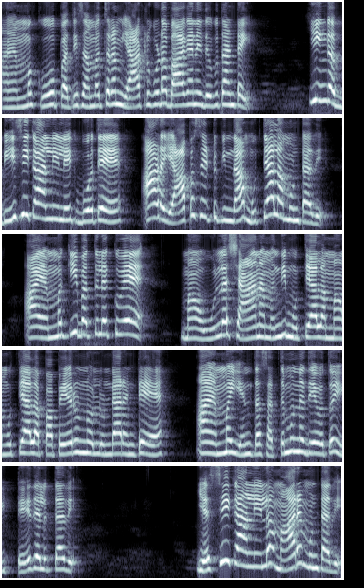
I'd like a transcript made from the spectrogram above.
ఆ అమ్మకు ప్రతి సంవత్సరం యాట్లు కూడా బాగానే దిగుతుంటాయి. ఇంకా బీసీ కాలనీ లేకపోతే ఆడ యాప చెట్టు కింద ముత్యాలమ్మ ఉంటుంది. ఆ అమ్మకి బత్తులు ఎక్కువే. మా ఊళ్ళో చాలా మంది ముత్యాలమ్మ ముత్యాలప్ప పేరున్నోళ్ళు ఉండారంటే ఆ అమ్మ ఎంత సత్యమున్న దేవతో ఇట్టే తెలుస్తుంది ఎస్సీ కాలనీలో మారెం ఉంటుంది.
